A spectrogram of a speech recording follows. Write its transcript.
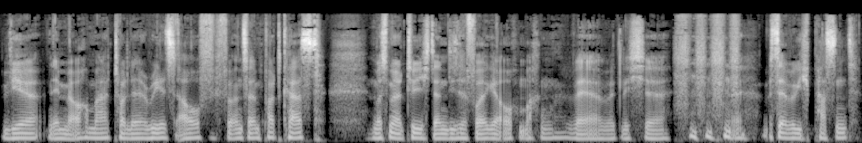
Wir nehmen ja auch immer tolle Reels auf für unseren Podcast. Muss man natürlich dann diese Folge auch machen. Wäre wirklich, äh, äh, ist ja wirklich passend.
